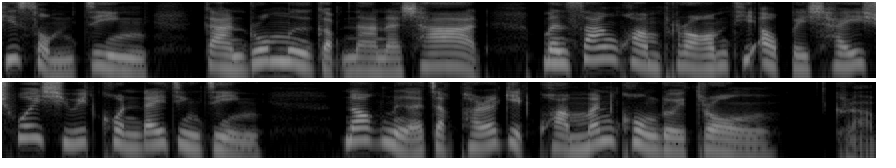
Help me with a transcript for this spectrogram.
ที่สมจริง การร่วมมือกับนานาชาติ มันสร้างความพร้อมที่เอาไปใช้ช่วยชีวิตคนได้จริง ๆ นอกเหนือจากภารกิจความมั่นคงโดยตรง ครับ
